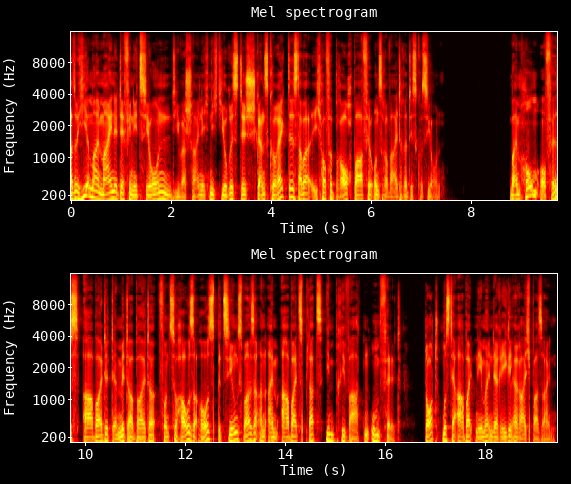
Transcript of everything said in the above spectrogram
Also hier mal meine Definition, die wahrscheinlich nicht juristisch ganz korrekt ist, aber ich hoffe brauchbar für unsere weitere Diskussion. Beim Homeoffice arbeitet der Mitarbeiter von zu Hause aus bzw. an einem Arbeitsplatz im privaten Umfeld. Dort muss der Arbeitnehmer in der Regel erreichbar sein.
